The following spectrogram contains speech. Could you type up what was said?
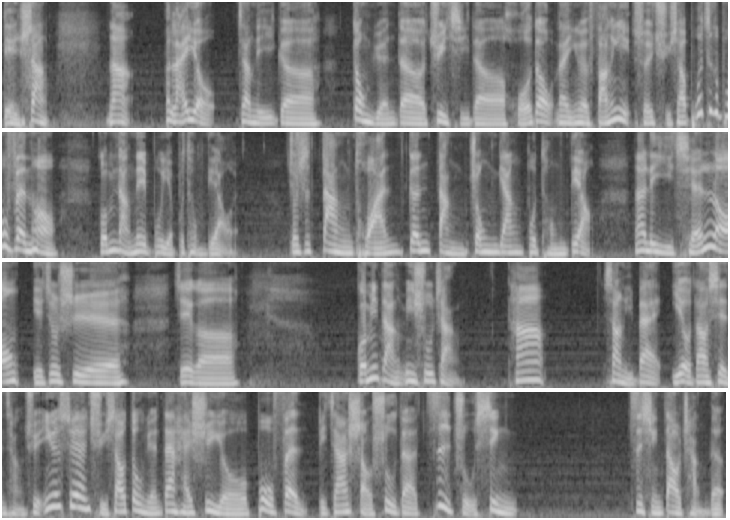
点上。那本来有这样的一个动员的聚集的活动，那因为防疫所以取消。不过这个部分哦，国民党内部也不同调哎。就是党团跟党中央不同调。那李乾龙，也就是这个国民党秘书长，他上礼拜也有到现场去。因为虽然取消动员，但还是有部分比较少数的自主性自行到场的，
